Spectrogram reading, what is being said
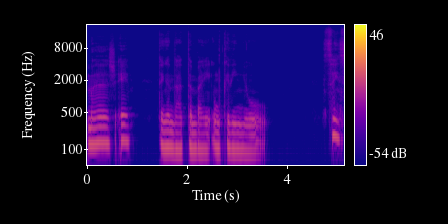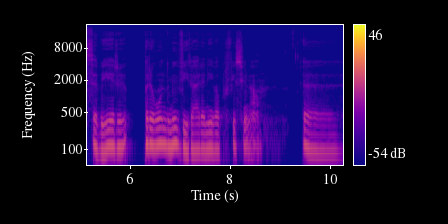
Mas é, tenho andado também um bocadinho sem saber para onde me virar a nível profissional. Ah,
